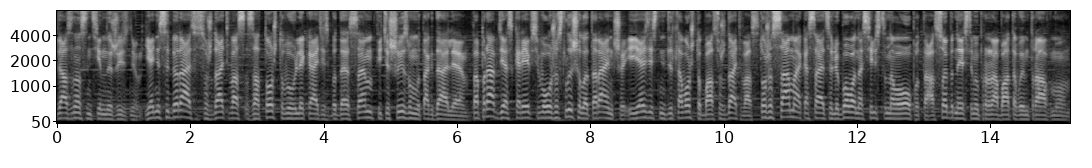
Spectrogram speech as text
связано с интимной жизнью. Я не собираюсь осуждать вас за то, что вы увлекаетесь БДСМ, фетишизмом и так далее. По правде, я скорее всего уже слышал это раньше, и я здесь не для того, чтобы осуждать вас. То же самое касается любого насильственного опыта, особенно если мы прорабатываем травму.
